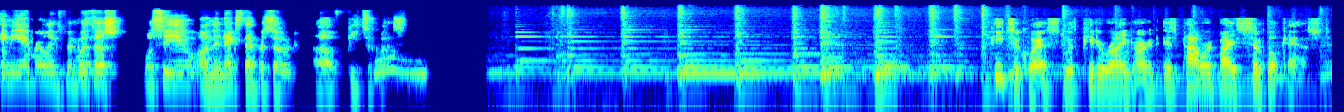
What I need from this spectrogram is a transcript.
Amy Emberling's been with us. We'll see you on the next episode of Pizza Quest. Pizza Quest with Peter Reinhart is powered by Simplecast.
